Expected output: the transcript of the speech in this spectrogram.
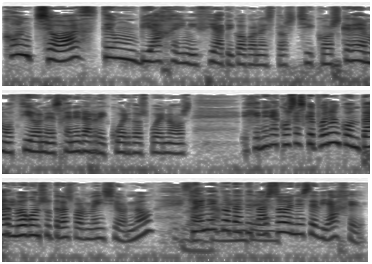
Concho, hazte un viaje iniciático con estos chicos, crea emociones, genera recuerdos buenos, genera cosas que puedan contar luego en su transformation, ¿no? ¿Qué anécdota te pasó en ese viaje?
